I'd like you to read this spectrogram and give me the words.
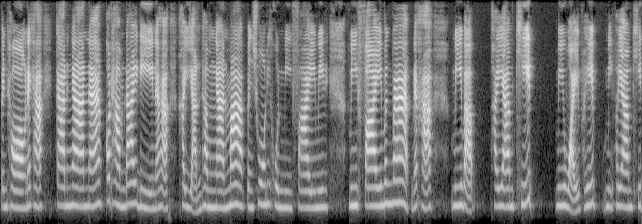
เป็นทองนะคะ การงานนะก็ทำได้ดีนะคะ ขยันทำงานมากเป็นช่วงที่คุณมีไฟมีมีไฟมากๆนะคะ มีแบบพยายามคิดมีไหวพริบ มีพยายามคิด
